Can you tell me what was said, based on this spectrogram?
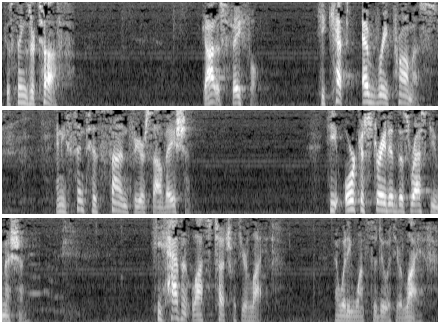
because things are tough. God is faithful. He kept every promise, and He sent His Son for your salvation. He orchestrated this rescue mission. He hasn't lost touch with your life and what He wants to do with your life.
